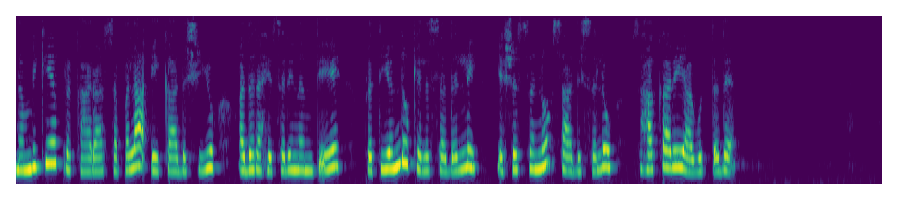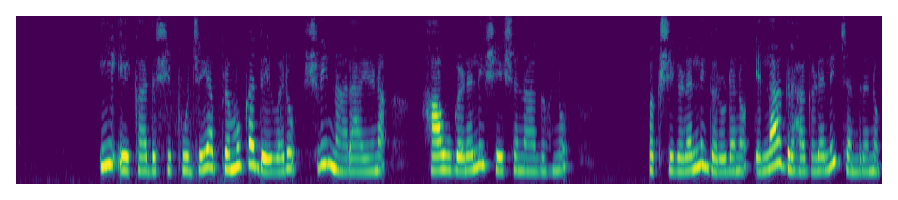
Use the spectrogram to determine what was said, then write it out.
ನಂಬಿಕೆಯ ಪ್ರಕಾರ ಸಫಲ ಏಕಾದಶಿಯು ಅದರ ಹೆಸರಿನಂತೆಯೇ ಪ್ರತಿಯೊಂದು ಕೆಲಸದಲ್ಲಿ ಯಶಸ್ಸನ್ನು ಸಾಧಿಸಲು ಸಹಕಾರಿಯಾಗುತ್ತದೆ. ಈ ಏಕಾದಶಿ ಪೂಜೆಯ ಪ್ರಮುಖ ದೇವರು ಶ್ರೀನಾರಾಯಣ. ಹಾವುಗಳಲ್ಲಿ ಶೇಷನಾಗನು. ಪಕ್ಷಿಗಳಲ್ಲಿ ಗರುಡನು, ಎಲ್ಲಾ ಗ್ರಹಗಳಲ್ಲಿ ಚಂದ್ರನು.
